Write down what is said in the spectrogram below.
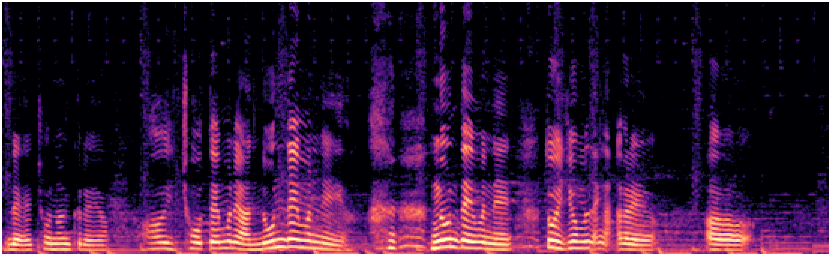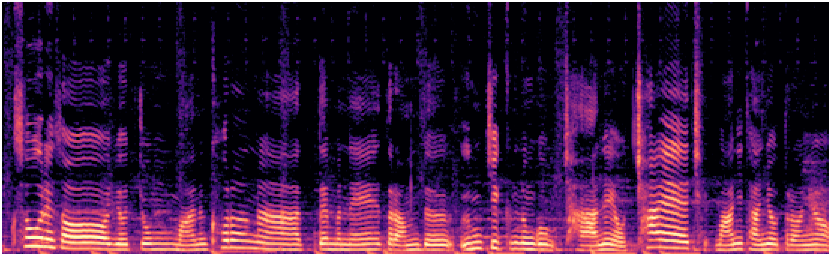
네, 저는 그래요. 아이, 저 때문에 안, 눈 때문에요. 눈 때문에 또 요즘 생각을 해요. 어, 서울에서 요즘 많은 코로나 때문에 사람들 움직이는 거 잘 안 해요. 차에 제- 많이 다녔더라고요.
